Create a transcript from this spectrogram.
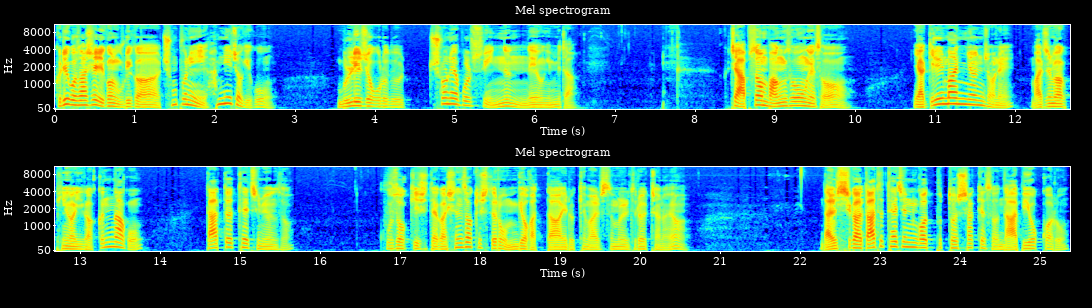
그리고 사실 이건 우리가 충분히 합리적이고 물리적으로도 추론해 볼 수 있는 내용입니다. 제 앞선 방송에서 약 1만 년 전에 마지막 빙하기가 끝나고 따뜻해지면서 구석기 시대가 신석기 시대로 옮겨갔다 이렇게 말씀을 드렸잖아요. 날씨가 따뜻해진 것부터 시작해서 나비 효과로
